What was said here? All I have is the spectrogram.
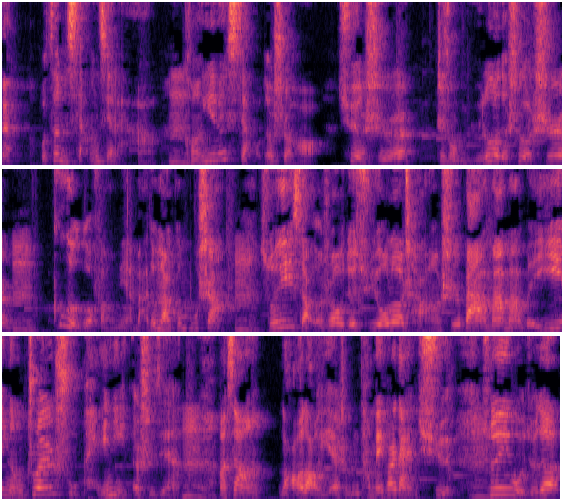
我这么想起来啊，嗯可能因为小的时候确实这种娱乐的设施，嗯各个方面吧都有点跟不上。嗯所以小的时候，我觉得去游乐场是爸爸妈妈唯一能专属陪你的时间。嗯啊，像姥姥姥爷什么，他没法带你去，嗯所以我觉得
